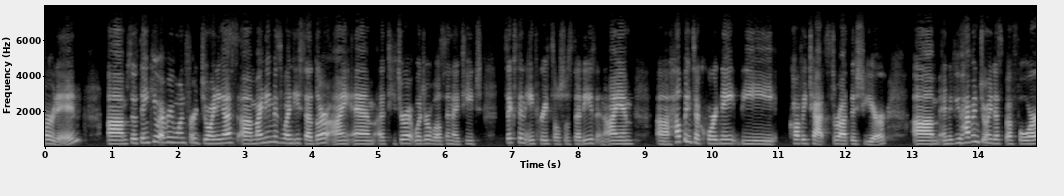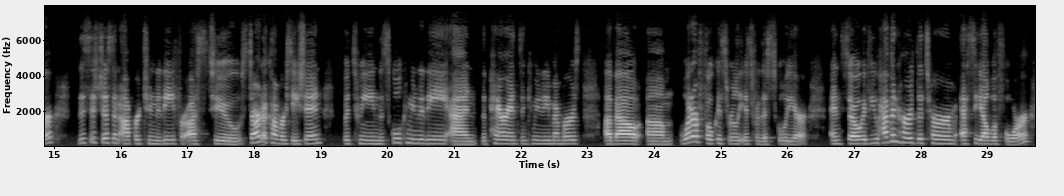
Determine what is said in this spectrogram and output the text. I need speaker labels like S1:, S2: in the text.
S1: started. Um, so thank you everyone for joining us. Uh, my name is Wendy Sedler. I am a teacher at Woodrow Wilson. I teach sixth and eighth grade social studies, and I am uh, helping to coordinate the coffee chats throughout this year. Um, and if you haven't joined us before, this is just an opportunity for us to start a conversation between the school community and the parents and community members about um, what our focus really is for this school year. And so, if you haven't heard the term SEL before,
